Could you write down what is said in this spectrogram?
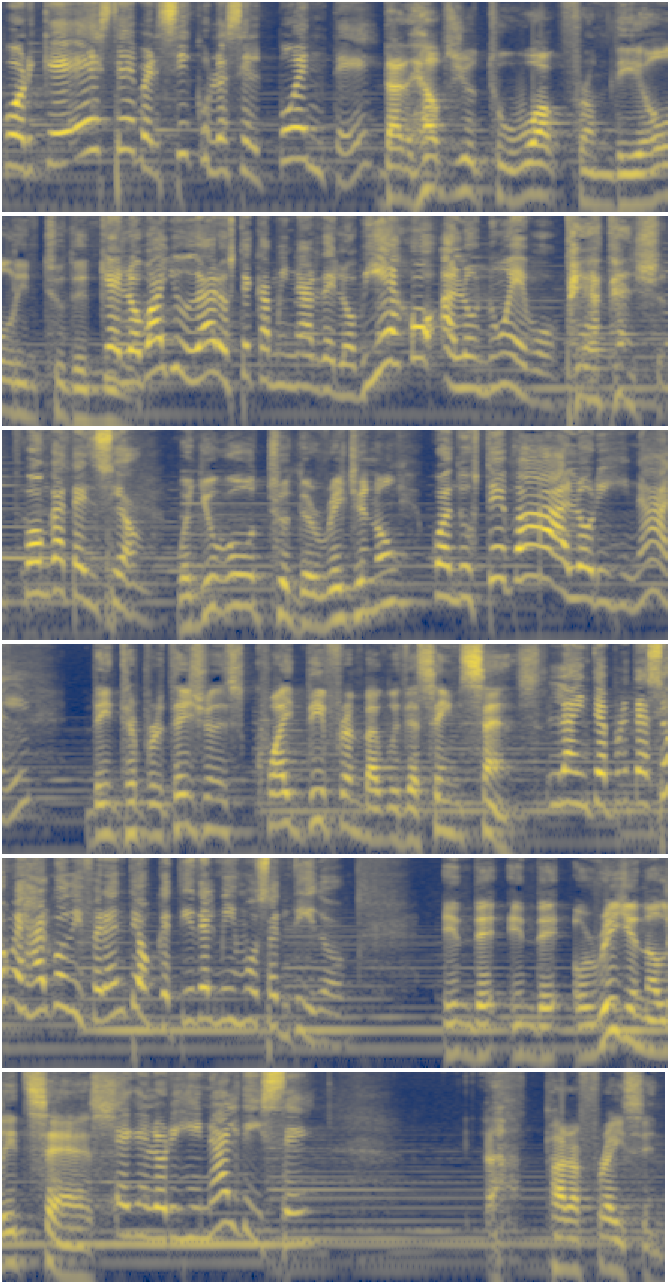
Porque este versículo es el puente that helps you to walk from the old into the que lo new. va a ayudar a usted a caminar de lo viejo a lo nuevo. Pay attention. Ponga atención. When you go to the original, Cuando usted va al original, the interpretation is quite different but with the same sense. la interpretación es algo diferente aunque tiene el mismo sentido. In the in the original it says, En el original dice, paraphrasing,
